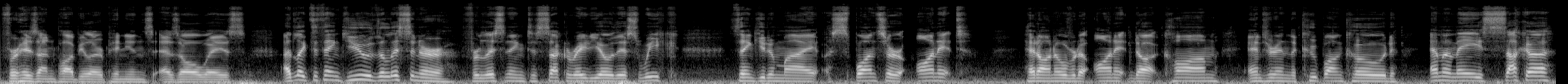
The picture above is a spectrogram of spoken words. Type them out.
for his unpopular opinions, as always. I'd like to thank you, the listener, for listening to Sucka Radio this week. Thank you to my sponsor, Onnit. Head on over to onnit.com, enter in the coupon code MMA Sucka.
